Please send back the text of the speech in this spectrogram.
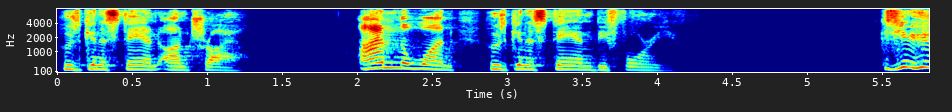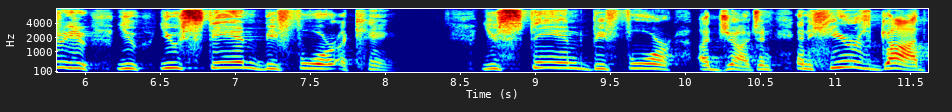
who's going to stand on trial. I'm the one who's going to stand before you. Because you, you, you stand before a king. You stand before a judge. And, and here's God,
